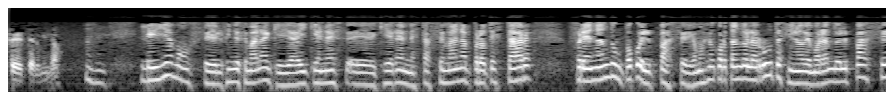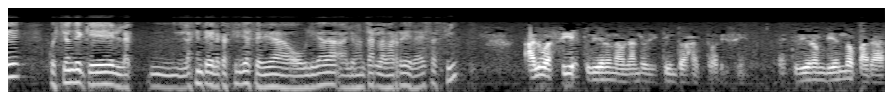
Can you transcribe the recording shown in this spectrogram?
se determinó. Leíamos el fin de semana que hay quienes eh, quieren esta semana protestar frenando un poco el pase, digamos, no cortando la ruta, sino demorando el pase, cuestión de que la, gente de la Castilla se vea obligada a levantar la barrera, ¿es así? Algo así estuvieron hablando distintos actores, sí. Estuvieron viendo para,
